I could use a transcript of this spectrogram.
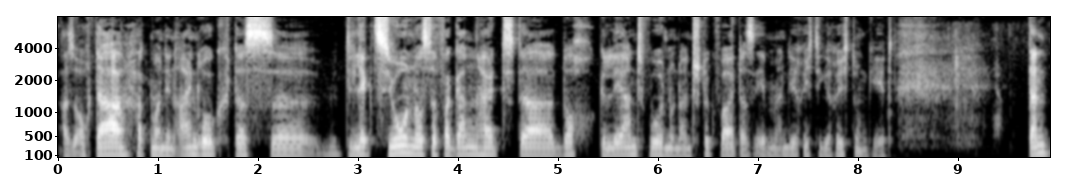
Also auch da hat man den Eindruck, dass äh, die Lektionen aus der Vergangenheit da doch gelernt wurden und ein Stück weit das eben in die richtige Richtung geht. Dann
